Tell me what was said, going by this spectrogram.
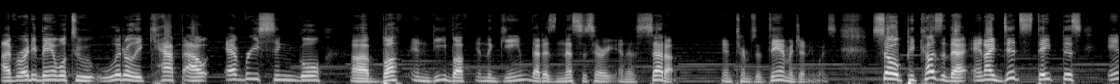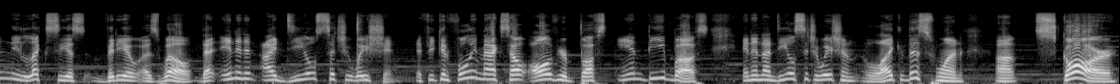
I've already been able to literally cap out every single uh, buff and debuff in the game that is necessary in a setup in terms of damage anyways. So because of that, and I did state this in the Lexaeus video as well, that in an ideal situation, if you can fully max out all of your buffs and debuffs in an ideal situation like this one, uh, Scar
